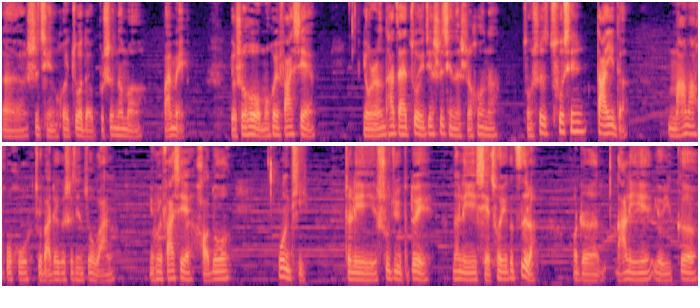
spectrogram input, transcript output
呃，事情会做的不是那么完美。有时候我们会发现，有人他在做一件事情的时候呢，总是粗心大意的，马马虎虎就把这个事情做完了。你会发现好多问题，这里数据不对，那里写错一个字了，或者哪里有一个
